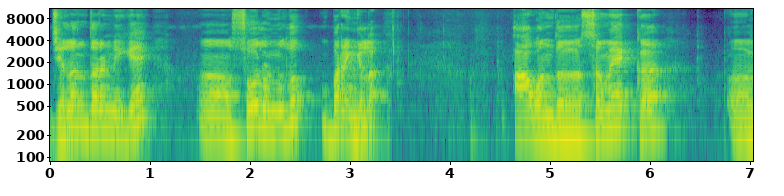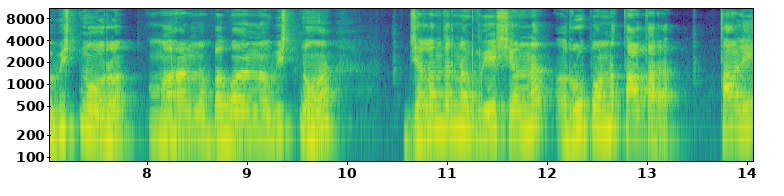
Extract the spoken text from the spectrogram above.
ಜಲಂಧರನಿಗೆ ಸೋಲು ಅನ್ನೋದು ಬರಂಗಿಲ್ಲ. ಆ ಒಂದು ಸಮಯಕ್ಕೆ ವಿಷ್ಣುವರು ಮಹಾನ್ ಭಗವಾನ್ ವಿಷ್ಣು ಜಲಂಧರನ ವೇಷವನ್ನು, ರೂಪವನ್ನು ತಾಳ್ತಾರೆ. ತಾಳಿ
